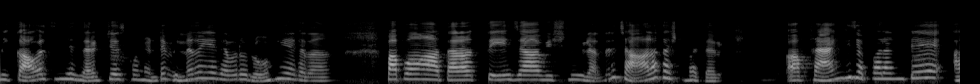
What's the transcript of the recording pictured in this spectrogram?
మీకు కావాల్సింది సెలెక్ట్ చేసుకోండి అంటే విన్నర్ అయ్యేది ఎవరు? రోహిణియే కదా! పాపం ఆ తర్వాత తేజ, విష్ణు వీళ్ళందరూ చాలా కష్టపడ్డారు. ఆహ్, ఫ్రాంక్‌గా చెప్పాలంటే ఆ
